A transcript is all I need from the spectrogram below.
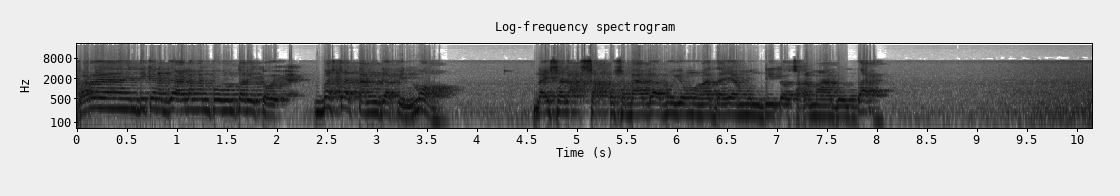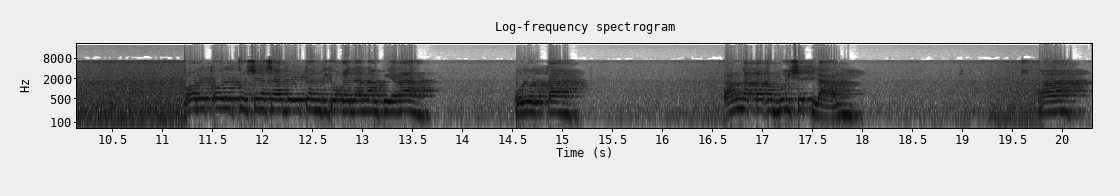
Para hindi ka nag-aalangan pumunta rito, basta tanggapin mo na isalaksak ko sa baga mo yung mga diamond dito at saka mga gold bar. Ulit-ulit ko sinasabi ito, hindi ko kailangan ng pira. Ulol ka. Ang nakakabuisit lang, ah,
